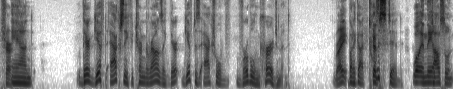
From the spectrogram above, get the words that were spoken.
Sure. And their gift actually, if you turn it around, is like their gift is actual verbal encouragement, Right. but it got twisted. Well, and they also,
